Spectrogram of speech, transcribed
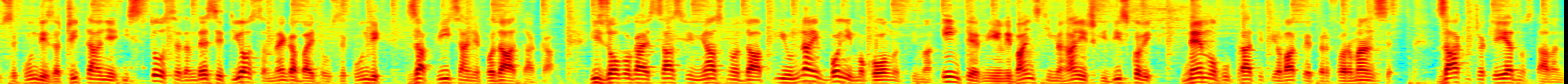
u sekundi za čitanje i 178 MB u sekundi za pisanje podataka. Iz ovoga je sasvim jasno da i u najboljim okolnostima interni ili vanjski mehanički diskovi ne mogu pratiti ovakve performanse. Zaključak je jednostavan.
